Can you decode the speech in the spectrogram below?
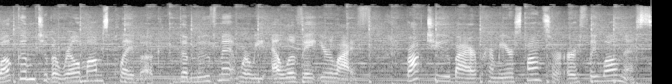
Welcome to the Real Moms Playbook, the movement where we elevate your life. Brought to you by our premier sponsor, Earthley Wellness.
